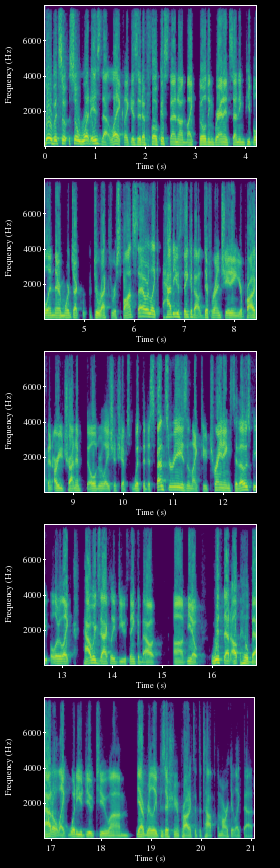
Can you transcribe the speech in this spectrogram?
no, but so so what is that like? Like, is it a focus then on like building brand and sending people in there more direct response style, or like how do you think about differentiating your product? And are you trying to build relationships with the dispensaries and like do trainings to those people, or like how exactly do you think about um, you know with that uphill battle? Like, what do you do to um, yeah really position your product at the top of the market like that?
